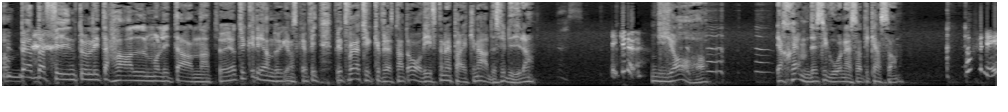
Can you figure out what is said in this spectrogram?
man bäddar fint och lite halm och lite annat. Jag tycker det ändå är ganska fint. Vet du vad jag tycker förresten? Att avgifterna i parken är alldeles för dyra. Tycker du? Ja. Jag skämdes igår när jag satt i kassan. Varför det?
